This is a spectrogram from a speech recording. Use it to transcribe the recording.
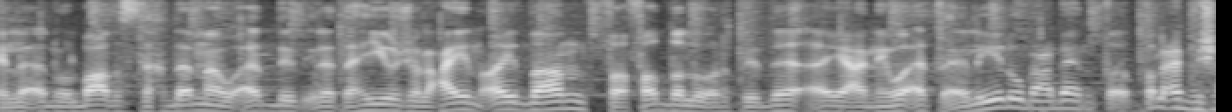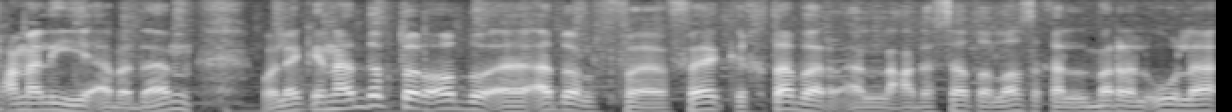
إلا أنه البعض استخدمها وأدت إلى تهيج العين أيضا ففضلوا ارتداء يعني وقت قليل وبعدين طلعت مش عملية ابدا ولكن الدكتور أدولف فاك اختبر العدسات اللاصقة للمرة الأولى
